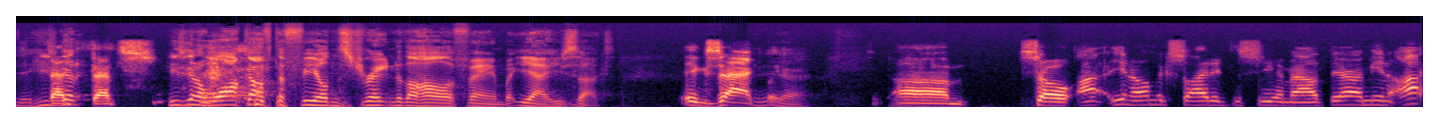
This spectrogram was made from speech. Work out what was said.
He's that, gonna, that's he's gonna walk off the field and straight into the Hall of Fame. But yeah, he sucks. exactly. Yeah. Um, so I, you know, I'm excited to see him out there. I mean, I,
